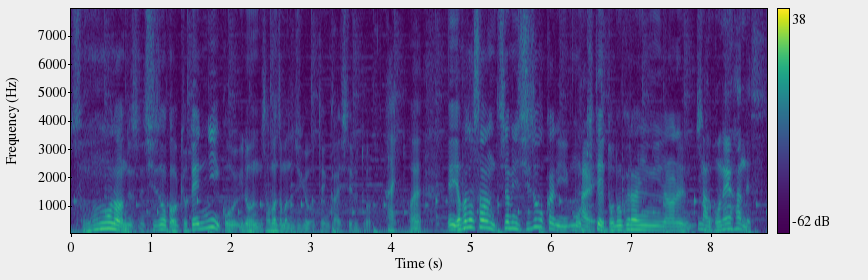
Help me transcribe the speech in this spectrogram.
そうなんですね。静岡を拠点にこういろんなさまざまな事業を展開していると。はい、え山田さんちなみに静岡にもう来てどのぐらいになられるんですか、まあ5年半です。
